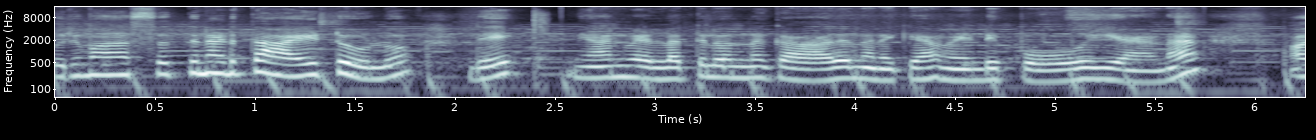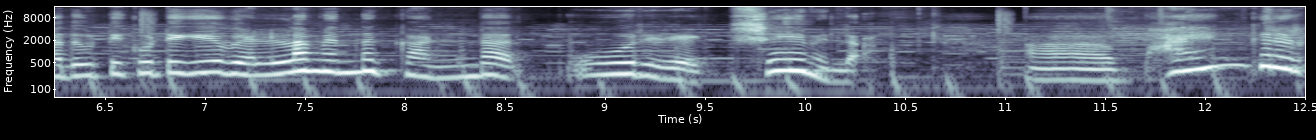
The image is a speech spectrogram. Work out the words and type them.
ഒരു മാസത്തിനടുത്ത് ആയിട്ടേ ഉള്ളൂ ദേ ഞാൻ വെള്ളത്തിലൊന്ന് കാൽ നനയ്ക്കാൻ വേണ്ടി പോവുകയാണ്. അതുട്ടിക്കുട്ടിക്ക് വെള്ളം എന്ന് കണ്ടാൽ ഒരു രക്ഷയുമില്ല. ഭയങ്കര ഒരു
